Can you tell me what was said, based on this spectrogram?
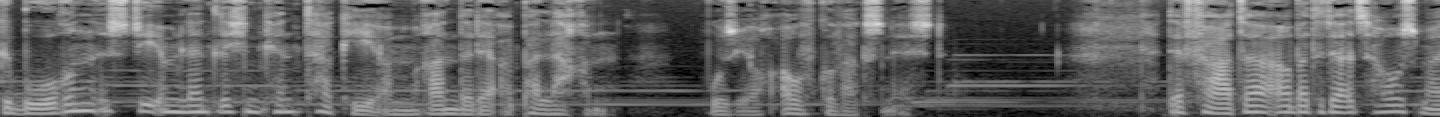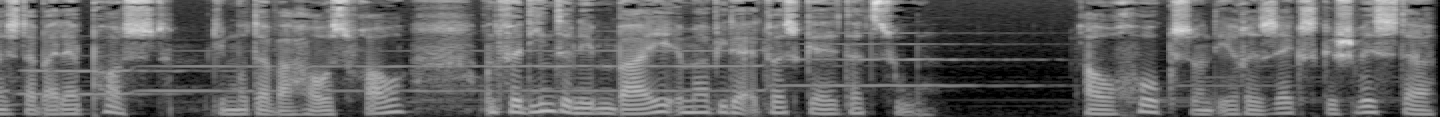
Geboren ist sie im ländlichen Kentucky am Rande der Appalachen, wo sie auch aufgewachsen ist. Der Vater arbeitete als Hausmeister bei der Post, die Mutter war Hausfrau und verdiente nebenbei immer wieder etwas Geld dazu. Auch Hooks und ihre sechs Geschwister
